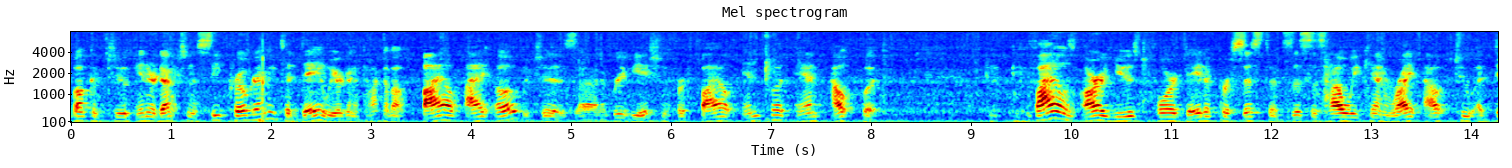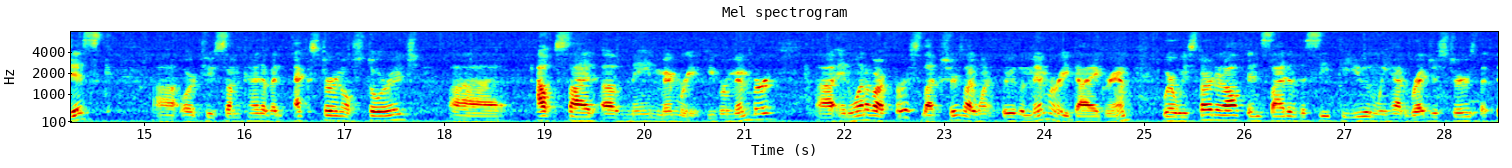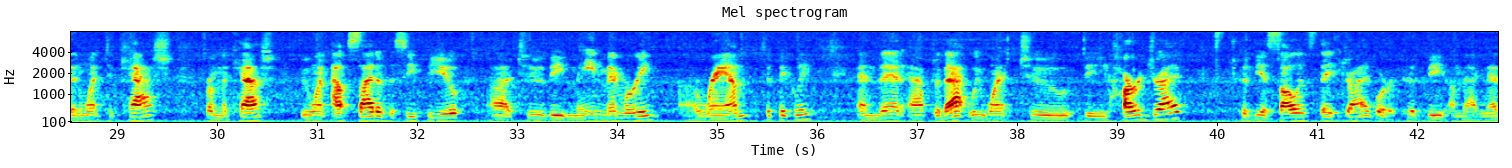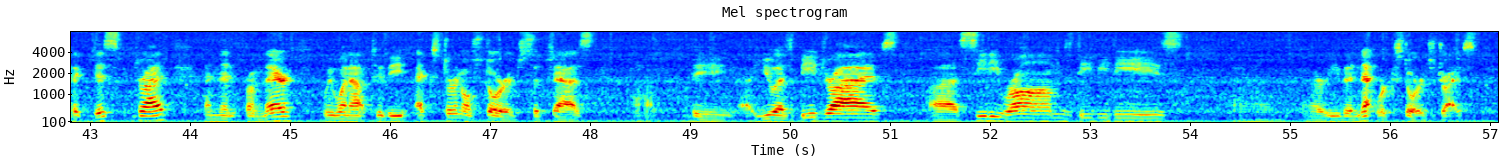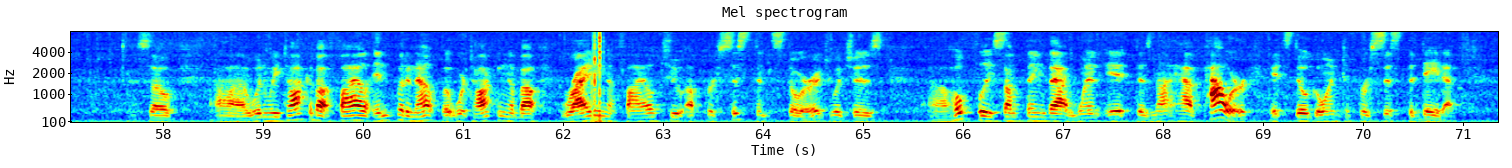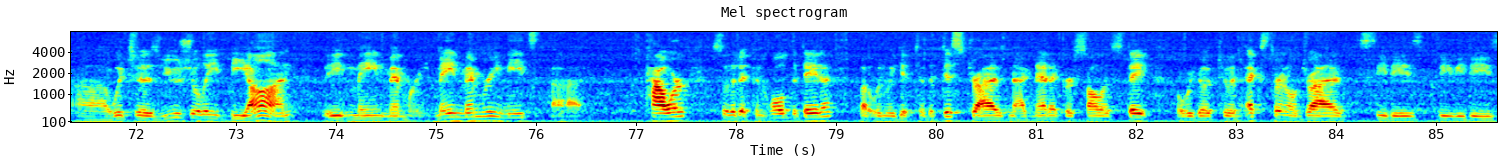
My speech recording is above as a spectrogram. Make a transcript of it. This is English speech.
Welcome to Introduction to C Programming. Today we are going to talk about File I.O., which is uh, an abbreviation for File Input and Output. Files are used for data persistence. This is how we can write out to a disk uh, or to some kind of an external storage uh, outside of main memory. If you remember, uh, in one of our first lectures, I went through the memory diagram where we started off inside of the CPU and we had registers that then went to cache from the cache. We went outside of the CPU uh, to the main memory, uh, RAM typically, and then after that we went to the hard drive, which could be a solid state drive or it could be a magnetic disk drive, and then from there we went out to the external storage such as uh, the USB uh, drives, uh, CD-ROMs, DVDs, uh, or even network storage drives. So uh, when we talk about file input and output, we're talking about writing a file to a persistent storage, which is uh, hopefully something that when it does not have power, it's still going to persist the data, uh, which is usually beyond the main memory. Main memory needs uh, power so that it can hold the data, but when we get to the disk drives, magnetic or solid state, or we go to an external drive, CDs, DVDs,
